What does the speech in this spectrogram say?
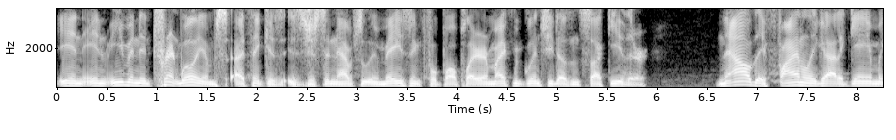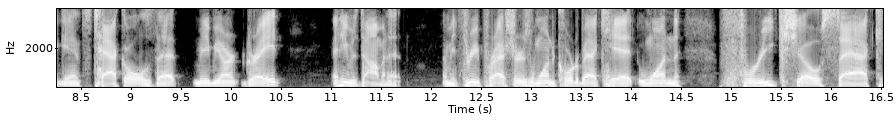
in in even in Trent Williams. I think is is just an absolutely amazing football player, and Mike McGlinchey doesn't suck either. Now they finally got a game against tackles that maybe aren't great, and he was dominant. I mean, three pressures, one quarterback hit, one freak show sack,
